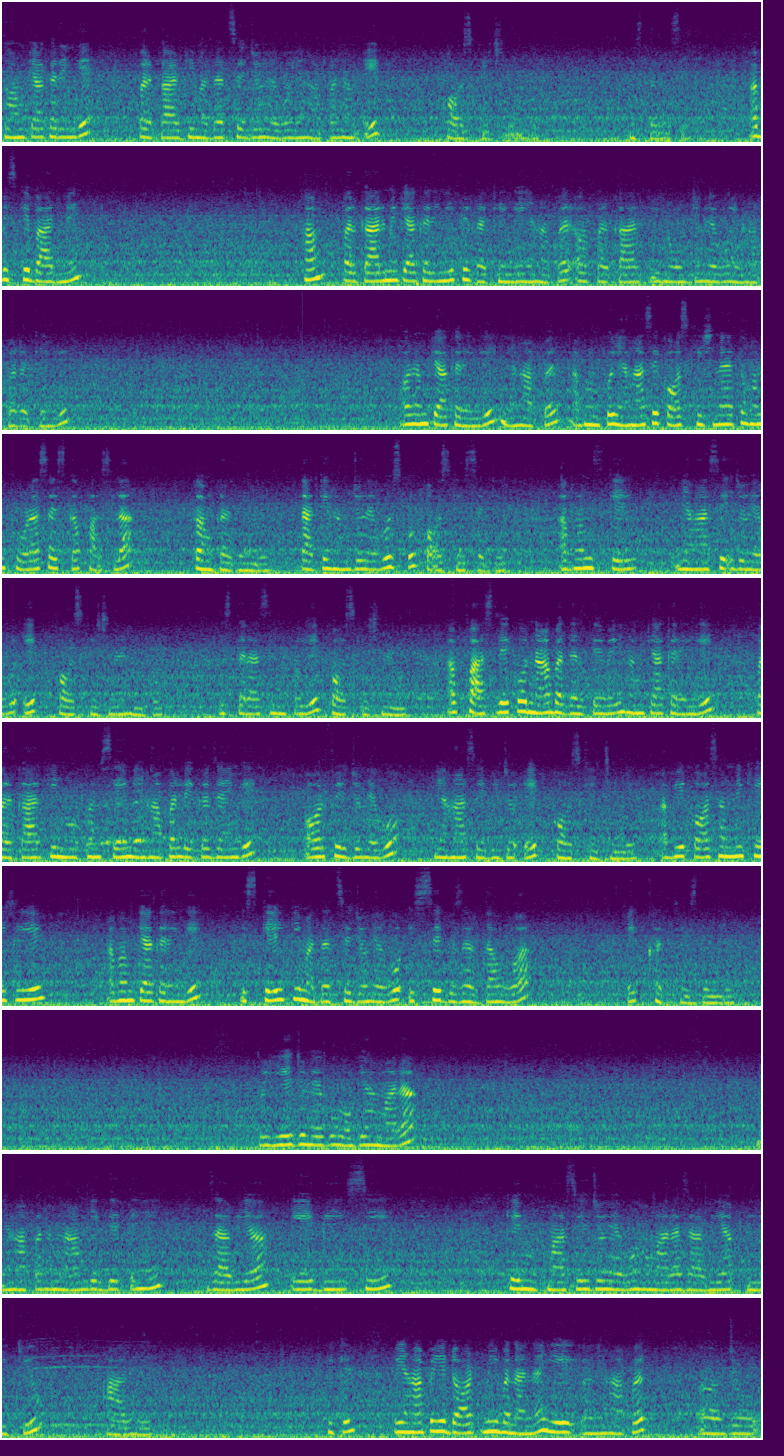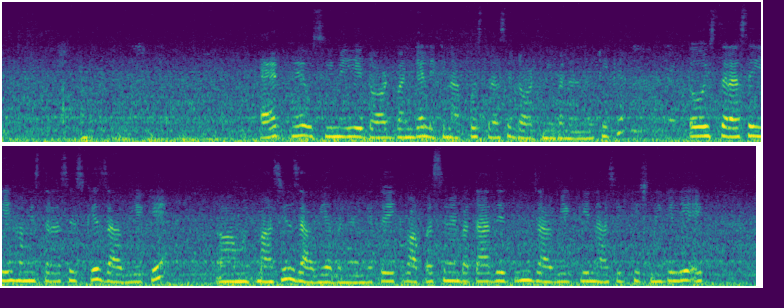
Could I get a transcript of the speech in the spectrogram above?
तो हम क्या करेंगे? प्रकार की मदद से जो है वो यहाँ पर हम एक कॉस खींच लेंगे। इस तरह से। अब इसके बाद में हम प्रकार में क्या करेंगे? फिर रखेंगे यहाँ पर और प्रकार की नोट जो है वो यहाँ पर रखेंगे। और हम क्या करेंगे? यहाँ पर अब हमको यहाँ से कॉस खींचना है तो हम थोड़ा सा इसका फासला कम कर देंगे ताकि हम जो है वो इसको कॉस खींच सकें। अब हम स्केल यहाँ से जो है वो एक कॉस खींचना है हमको। इस तरह से हमको ये कॉस खींचना है। अब फासले को ना बदलते हुए हम क्या करेंगे? प्रकार की नोक हम सेम यहाँ पर लेकर जाएँगे और फिर जो है वो यहाँ से भी जो एक कॉस खींचेंगे। अब ये कॉस हमने खींच लिए। अब हम क्या करेंगे? स्केल की मदद से जो है वो इससे गुज़रता हुआ एक खत खींच देंगे। तो ये जो है वो हो गया हमारा। यहाँ पर हम नाम लिख देते हैं। जाविया ए बी सी के मुतमासिल जो है वो हमारा जाविया पी क्यू आर है। ठीक है? तो यहाँ पे ये डॉट नहीं बनाना, ये यहाँ पर जो ऐप है, उसी में ये डॉट बन गया, लेकिन आपको इस तरह से डॉट नहीं बनाना, ठीक है? तो इस तरह से ये हम इस तरह से इसके जाविये के मुतमासिल जाविया बनाएँगे। तो एक वापस से मैं बता देती हूँ, जाविये की नासिब खींचने के लिए एक,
